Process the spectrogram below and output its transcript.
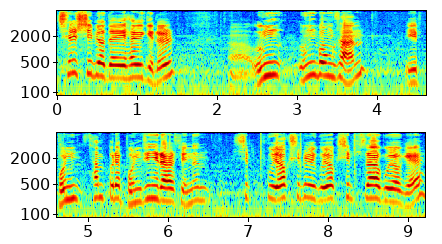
70여 대의 헬기를 어, 응, 응봉산 이 본, 산불의 본진이라 할 수 있는 10구역, 11구역, 14구역에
